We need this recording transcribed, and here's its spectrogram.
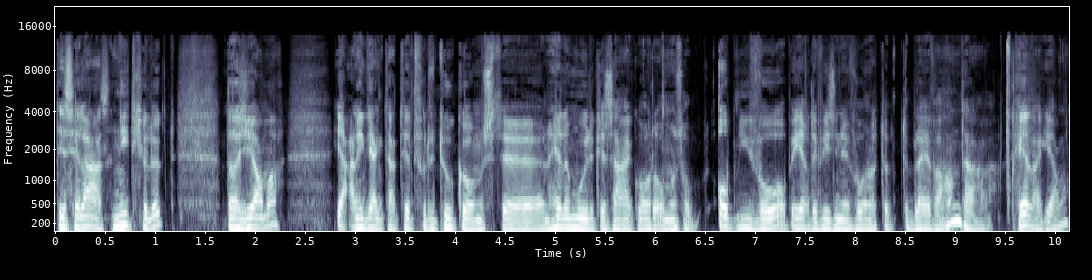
Het is helaas niet gelukt. Dat is jammer. Ja, en ik denk dat dit voor de toekomst uh, een hele moeilijke zaak wordt... om ons op, op niveau, op eredivisieniveau nog te, te blijven handhaven. Heel erg jammer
